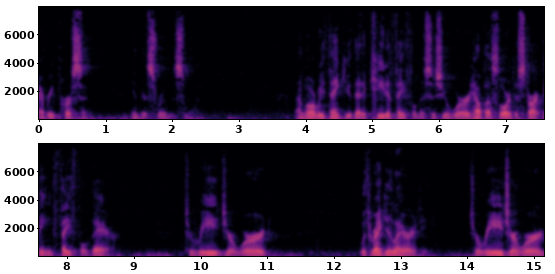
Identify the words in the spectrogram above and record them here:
every person in this room this morning. And Lord, we thank you that a key to faithfulness is your word. Help us, Lord, to start being faithful there, to read your word with regularity, to read your word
